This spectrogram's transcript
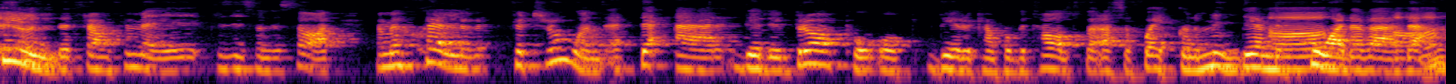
bild framför mig, precis som du sa. Ja, men självförtroendet, det är det du är bra på och det du kan få betalt för, alltså få ekonomi. Det är den ja, hårda världen. Ja.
